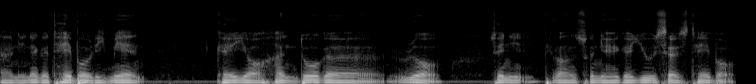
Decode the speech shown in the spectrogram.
那你那个 Table 里面可以有很多个 Row，所以你比方说你有一个 Users Table。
